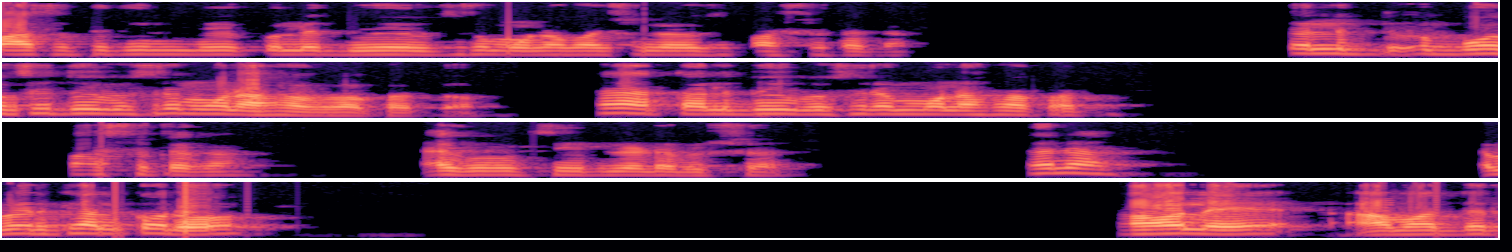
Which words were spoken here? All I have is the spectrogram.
৫ হতে ৩ বিয়োগ করলে ২ বছরের মুনাফা আসলে ৫০০ টাকা। তাহলে বলছে ২ বছরের মুনাফা কত? হ্যাঁ, তাহলে দুই বছরের মুনাফা কত? ৫০০ টাকা। একদম সিম্পল একটা বিষয়। তাই না? এবার খেয়াল করো তাহলে আমাদের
